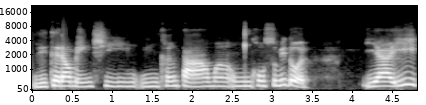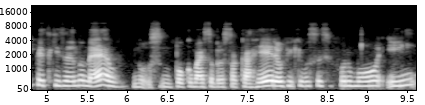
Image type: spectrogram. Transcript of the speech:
literalmente encantar uma, um consumidor. E aí, pesquisando né, um pouco mais sobre a sua carreira, eu vi que você se formou em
